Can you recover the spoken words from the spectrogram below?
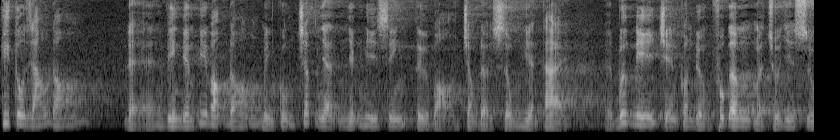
Kitô giáo đó. Để vì niềm hy vọng đó mình cũng chấp nhận những hy sinh từ bỏ trong đời sống hiện tại. Để bước đi trên con đường phúc âm mà Chúa Giêsu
